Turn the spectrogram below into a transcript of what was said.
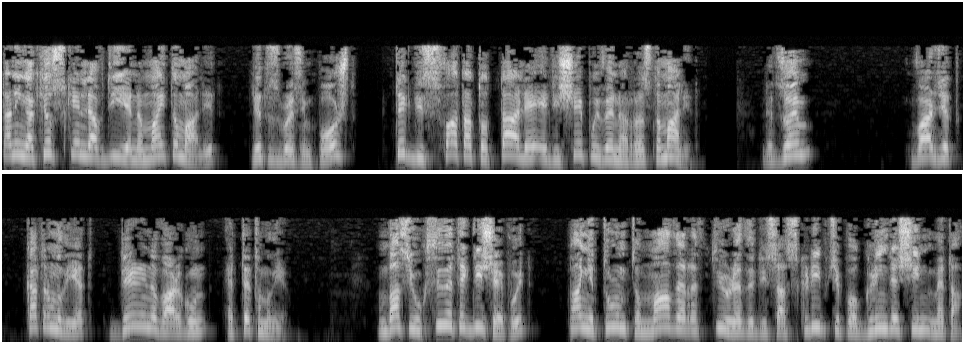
Tani nga kjo skenë lavdije në majë të malit, le të zbresim poshtë tek disfata totale e dishepujve në rrëzë të malit. Lexojmë vargjet 14 deri në vargun e 18. Mbasi u kthye tek dishepujt, pa një turmë të madhe rreth tyre dhe disa skribë që po grindeshin me ta.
